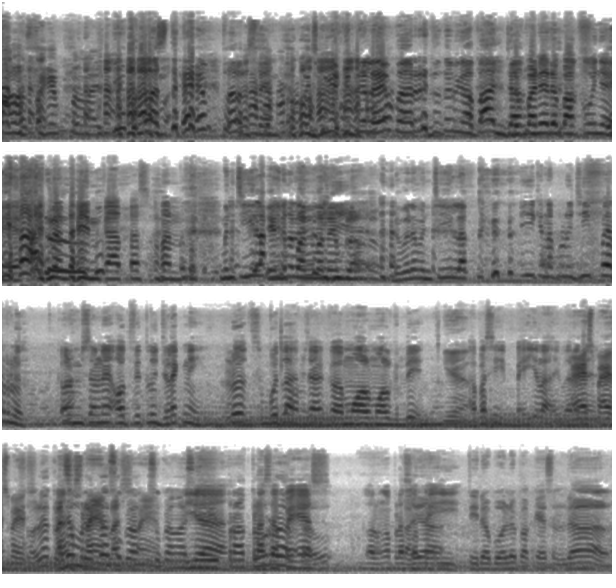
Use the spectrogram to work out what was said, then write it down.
Salah stempel aja. Kepala stempel. Kepala stempel. Ujungnya gede lebar itu tapi nggak panjang. depannya ada pakunya ya nandain ke atas man Mencilak Yang gitu depan mana yang iya. belakang? Depannya mencilak. ih kenapa lu jiper lu kalau misalnya outfit lu jelek nih lu sebutlah misalnya ke mall-mall gede Iya. apa sih PI lah ibaratnya PS PS PS. Soalnya kadang mereka suka suka ngasih iya peraturan. Plaza PS kalau nggak Plaza PI tidak boleh pakai sendal.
